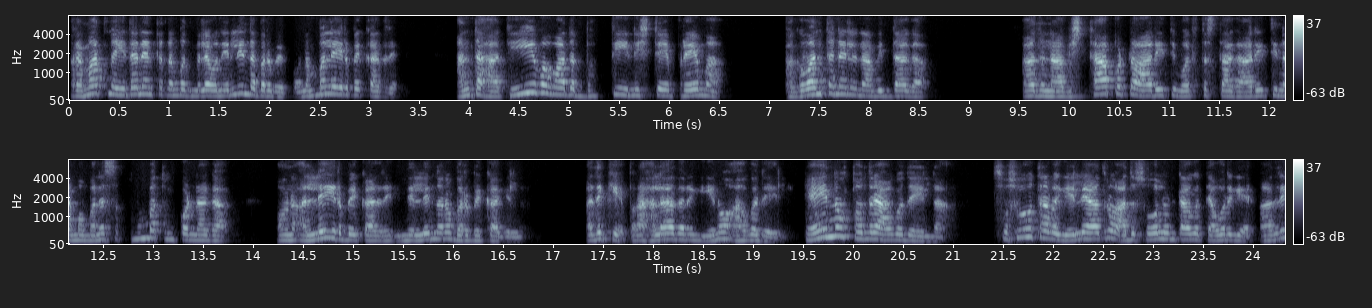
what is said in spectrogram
ಪರಮಾತ್ಮ ಇದ್ದಾನೆ ಅಂತ ನಂಬದ್ಮೇಲೆ ಅವನು ಎಲ್ಲಿಂದ ಬರ್ಬೇಕು? ನಮ್ಮಲ್ಲೇ ಇರ್ಬೇಕಾದ್ರೆ. ಅಂತಹ ಅತೀವವಾದ ಭಕ್ತಿ, ನಿಷ್ಠೆ, ಪ್ರೇಮ ಭಗವಂತನಲ್ಲಿ ನಾವಿದ್ದಾಗ ಅದು ನಾವ್ ಇಷ್ಟಪಟ್ಟು ಆ ರೀತಿ ವರ್ತಿಸ್ದಾಗ, ಆ ರೀತಿ ನಮ್ಮ ಮನಸ್ಸು ತುಂಬಾ ತುಂಬಿಕೊಂಡಾಗ ಅವನು ಅಲ್ಲೇ ಇರ್ಬೇಕಾದ್ರೆ ಇನ್ನೆಲ್ಲಿಂದನೂ ಬರ್ಬೇಕಾಗಿಲ್ಲ. ಅದಕ್ಕೆ ಪ್ರಹ್ಲಾದನಿಗೆ ಏನೂ ಆಗೋದೇ ಇಲ್ಲ. ಏನೂ ತೊಂದರೆ ಆಗೋದೇ ಇಲ್ಲ. ಸುಸೂತ್ರವಾಗಿ ಎಲ್ಲೇ ಆದ್ರೂ ಅದು ಸೋಲುಂಟಾಗುತ್ತೆ ಅವರಿಗೆ. ಆದ್ರೆ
